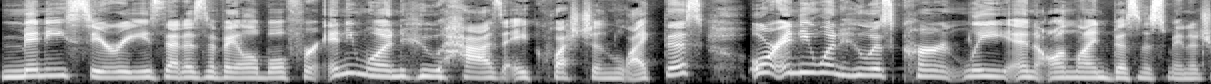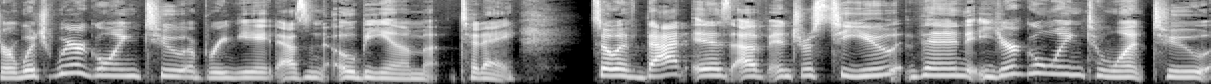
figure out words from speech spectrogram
mini series that is available for anyone who has a question like this or anyone who is currently an online business manager, which we're going to abbreviate as an OBM today. So if that is of interest to you, then you're going to want to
